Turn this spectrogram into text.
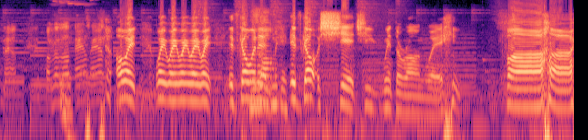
Oh wait, wait, wait, wait, wait, wait! It's going It's in. me. It's go. Shit, she went the wrong way. Fuck.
